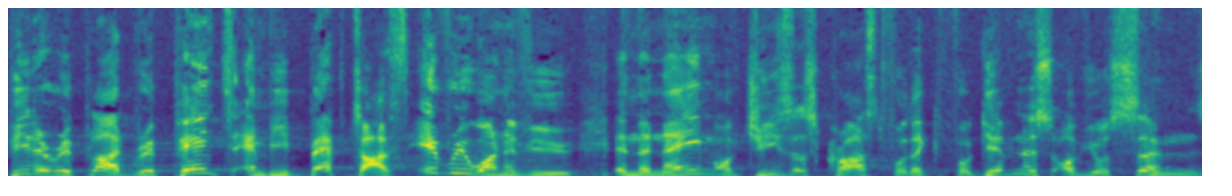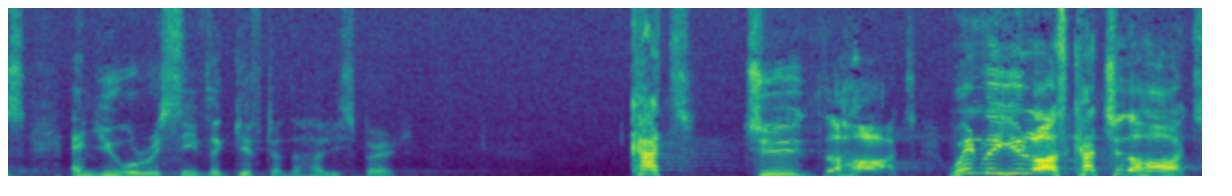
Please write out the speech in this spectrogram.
Peter replied, Repent and be baptized, every one of you, in the name of Jesus Christ for the forgiveness of your sins, and you will receive the gift of the Holy Spirit. Cut to the heart. When were you last cut to the heart?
